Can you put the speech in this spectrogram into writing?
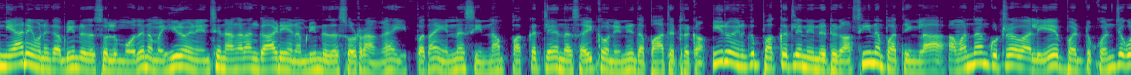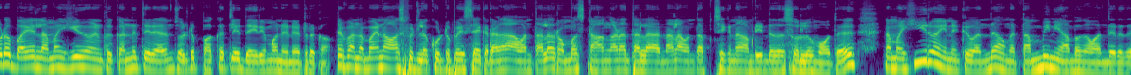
இங்கே யார் இவனுக்கு அப்படின்றத சொல்லும்போது நம்ம ஹீரோயின் நினச்சி நாங்கள் தான் கார்டியன் அப்படின்றத சொல்கிறாங்க இப்போ தான் என்ன சீன்னா பக்கத்துலேயே அந்த சைக்கோ நின்று இதை பார்த்துட்டு இருக்கான். ஹீரோயினுக்கு பக்கத்துலேயே நின்றுட்டு இருக்கான். சீனை பார்த்தீங்களா? அவன் தான் குற்றவாளியே பட் கொஞ்சம் கூட பயம் இல்லாமல் ஹீரோயினுக்கு கண்ணு தெரியாதுன்னு சொல்லிட்டு பக்கத்துலேயே தைரியமாக நின்றுட்டு இருக்கான். இப்போ அந்த பையனை ஹாஸ்பிட்டலில் கூட்டு போய் சேர்க்குறாங்க. அவன் தலை ரொம்ப ஸ்ட்ராங்கான தலை. அதனால அவன் தப்பிச்சிக்கணும் அப்படின்றத அப்படின்றத சொல்லும் போது நம்ம ஹீரோயினுக்கு வந்து அவங்க தம்பி ஞாபகம் வந்துடுது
